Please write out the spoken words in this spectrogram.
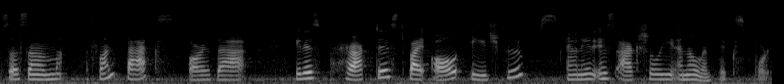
So some fun facts are that it is practiced by all age groups and it is actually an Olympic sport.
